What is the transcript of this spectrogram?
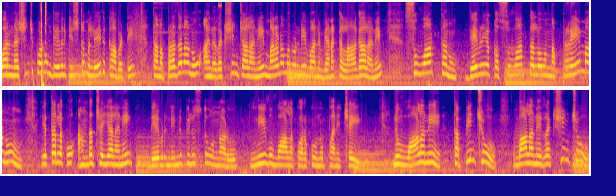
వారు నశించిపోవడం దేవునికి ఇష్టం లేదు కాబట్టి తన ప్రజలను ఆయన రక్షించాలని మరణము నుండి వారిని వెనక లాగాలని సువార్తను దేవుని యొక్క సువార్తలో ఉన్న ప్రేమను ఇతరులకు అందచేయాలని దేవుడు నిన్ను పిలుస్తూ ఉన్నాడు. నీవు వాళ్ళ కొరకు నువ్వు పని చేయి. నువ్వు వాళ్ళని తప్పించు వాళ్ళని రక్షించు.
